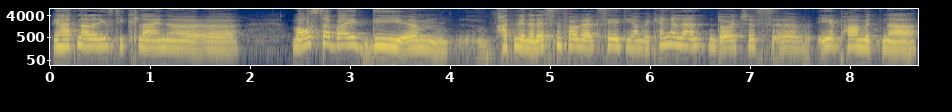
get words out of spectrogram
Wir hatten allerdings die kleine äh, Maus dabei, die ähm, hatten wir in der letzten Folge erzählt, die haben wir kennengelernt, ein deutsches äh, Ehepaar mit einer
